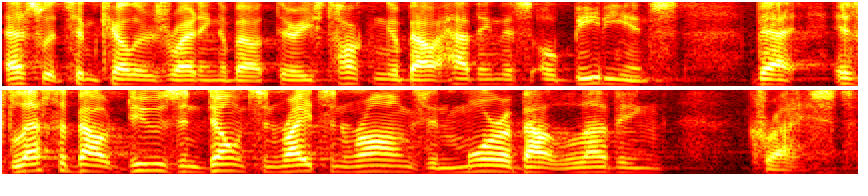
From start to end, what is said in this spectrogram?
That's what Tim Keller is writing about there. He's talking about having this obedience that is less about do's and don'ts and rights and wrongs and more about loving Christ.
